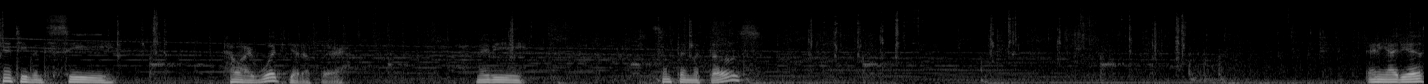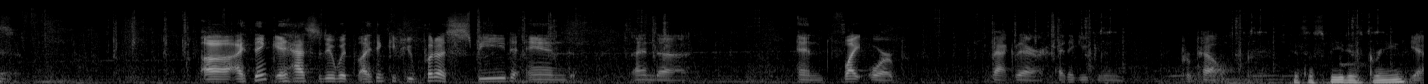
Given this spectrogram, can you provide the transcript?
Can't even see how I would get up there. Maybe something with those? Any ideas? Uh, I think it has to do with. I think if you put a speed and and uh, and flight orb back there, I think you can propel. Okay, so speed is green. Yeah.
